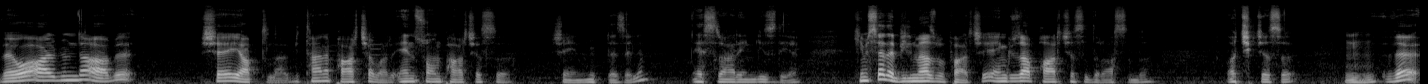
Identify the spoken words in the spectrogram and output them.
Ve o albümde abi şey yaptılar. Bir tane parça var. En son parçası şeyin Müptezel'in. Esrarengiz diye. Kimse de bilmez bu parçayı. En güzel parçasıdır aslında. Açıkçası. Hı hı. Ve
